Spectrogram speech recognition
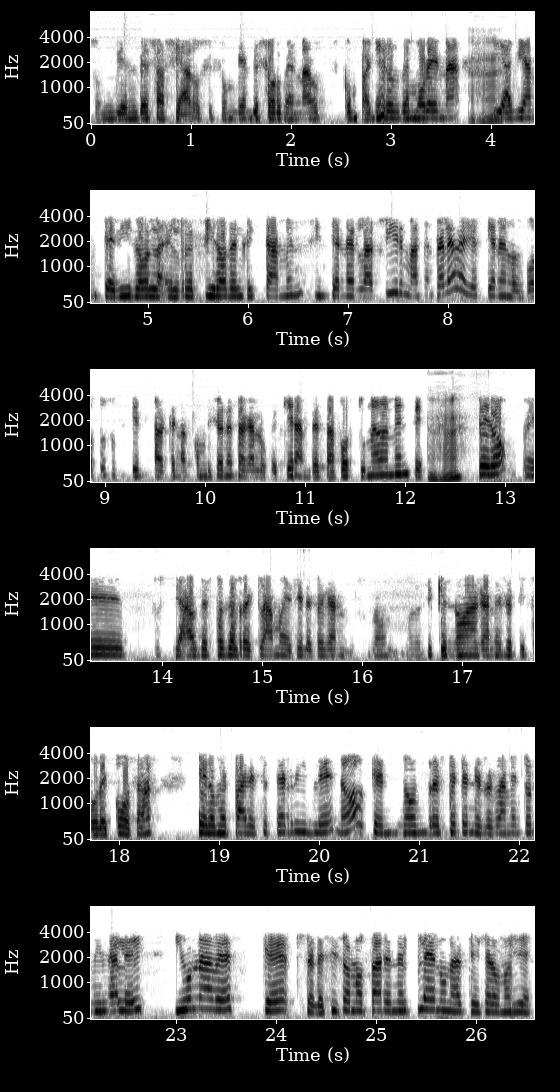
son bien desasiados y son bien desordenados compañeros de Morena y habían pedido el retiro del dictamen sin tener las firmas. En realidad ellos tienen los votos suficientes para que en las comisiones hagan lo que quieran, desafortunadamente. Pero eh, pues ya después del reclamo decirles, oigan, no, así que no hagan ese tipo de cosas, pero me parece terrible, ¿no? Que no respeten ni el reglamento ni la ley y una vez que se les hizo notar en el pleno, una vez que dijeron, oye,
